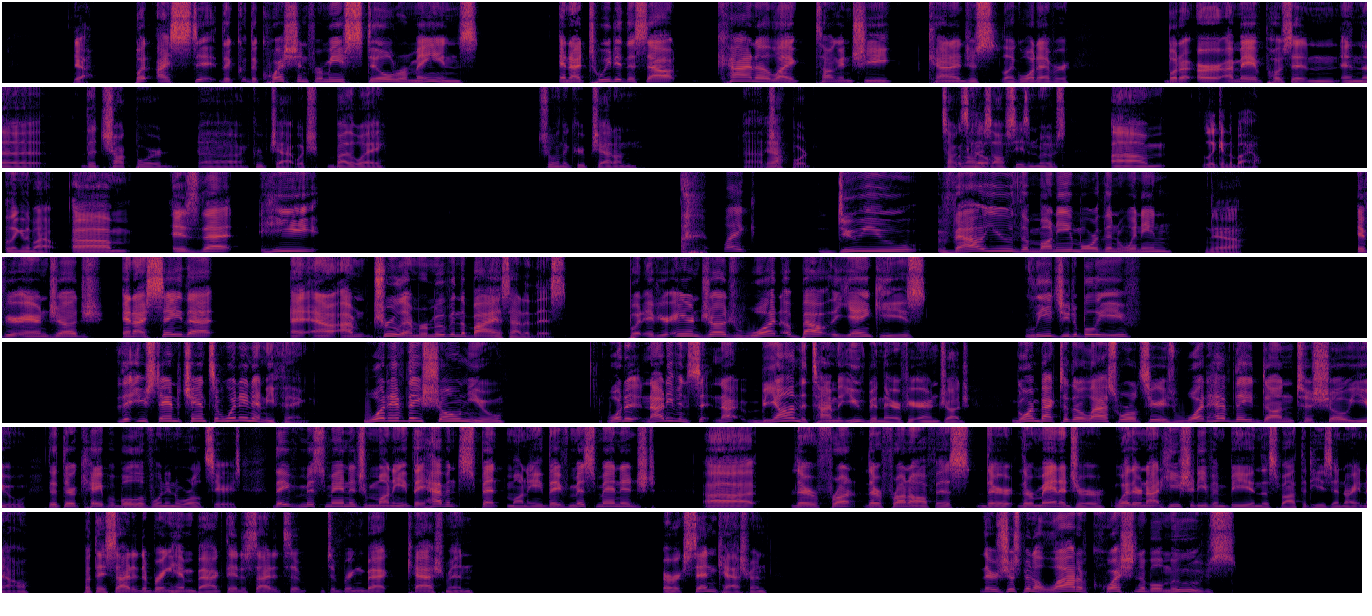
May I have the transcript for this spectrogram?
But I still the the question for me still remains, and I tweeted this out kind of like tongue in cheek, kind of just like whatever. But or I may have posted it in in the the chalkboard uh, group chat. Which, by the way, join the group chat on uh, Yeah. chalkboard. Talking Let's all these go. off season moves. Um, Link in the bio. link in the bio. Um, is that he like do you value the money more than winning Yeah. if you're Aaron Judge? And I say that I'm truly I'm removing the bias out of this. But if you're Aaron Judge, what about the Yankees leads you to believe that you stand a chance of winning anything? What have they shown you? What it, not even not beyond the time that you've been there if you're Aaron Judge, going back to their last World Series, what have they done to show you that they're capable of winning a World Series? They've mismanaged money, they haven't spent money, they've mismanaged uh their front their front office, their their manager, whether or not he should even be in the spot that he's in right now. But they decided to bring him back. They decided to to bring back Cashman or extend Cashman. There's just been a lot of questionable moves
